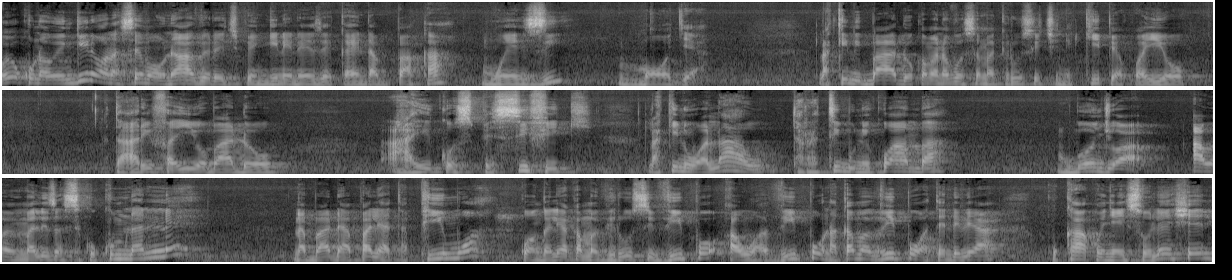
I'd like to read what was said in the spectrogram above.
kwa hiyo kuna wengine wanasema una average pengine inaweza ikaenda mpaka mwezi mmoja, lakini bado kama anavyosema kirusi hichi ni kipya. Kwa hiyo taarifa hiyo bado haiko specific, lakini walau taratibu ni kwamba mgonjwa awe amemaliza siku kumi na nne na baada ya pale atapimwa kuangalia kama virusi vipo au havipo, na kama vipo ataendelea kukaa kwenye isolation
